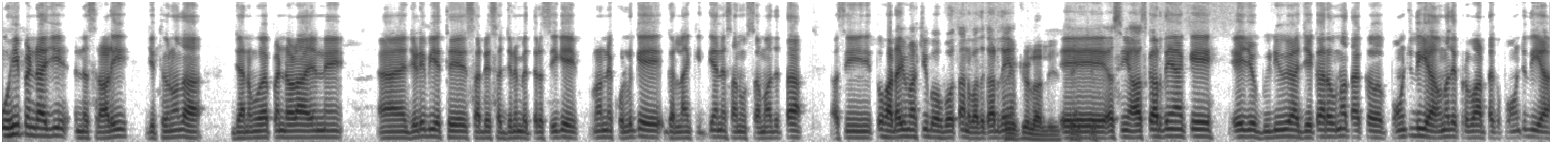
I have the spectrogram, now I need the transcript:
ਉਹੀ ਪਿੰਡ ਹੈ ਜੀ ਨਸਰਾਲੀ ਜਿੱਥੇ ਉਹਨਾਂ ਦਾ ਜਨਮ ਹੋਇਆ ਪਿੰਡ ਵਾਲਿਆਂ ਨੇ ਅਹ ਜਿਹੜੇ ਵੀ ਇੱਥੇ ਸਾਡੇ ਸੱਜਣ ਮਿੱਤਰ ਸੀਗੇ ਉਹਨਾਂ ਨੇ ਖੁੱਲ ਕੇ ਗੱਲਾਂ ਕੀਤੀਆਂ ਨੇ ਸਾਨੂੰ ਸਮਾਂ ਦਿੱਤਾ। ਅਸੀਂ ਤੁਹਾਡਾ ਵੀ ਮਾਸਟਰ ਬਹੁਤ ਬਹੁਤ ਧੰਨਵਾਦ ਕਰਦੇ ਹਾਂ। ਤੇ ਅਸੀਂ ਆਸ ਕਰਦੇ ਹਾਂ ਕਿ ਇਹ ਜੋ ਵੀਡੀਓ ਹੈ ਜੇਕਰ ਉਹਨਾਂ ਤੱਕ ਪਹੁੰਚਦੀ ਆ ਉਹਨਾਂ ਦੇ ਪਰਿਵਾਰ ਤੱਕ ਪਹੁੰਚਦੀ ਆ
